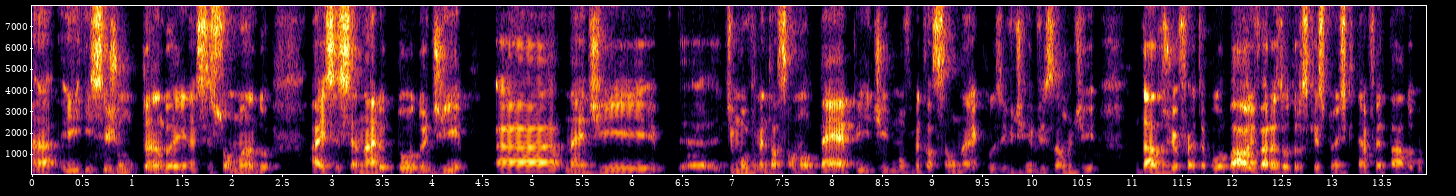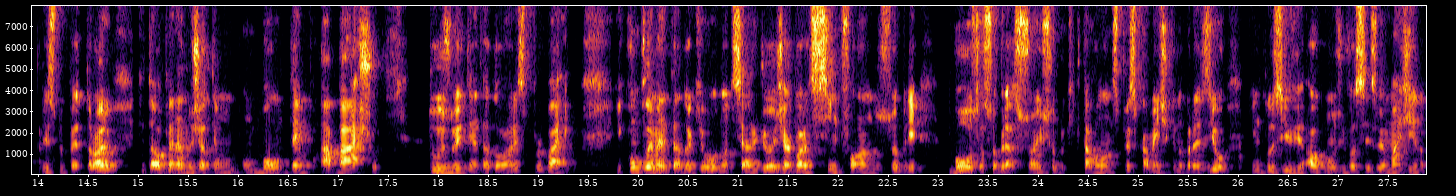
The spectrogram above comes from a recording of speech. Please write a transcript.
uh, e, e, se juntando aí, né, se somando a esse cenário todo de, uh, né, de, uh, de movimentação no OPEP, de movimentação, né, inclusive de revisão de dados de oferta global e várias outras questões que têm afetado o preço do petróleo, que está operando já tem um, um bom tempo abaixo dos 80 dólares por barril. E complementando aqui o noticiário de hoje, agora sim falando sobre bolsa, sobre ações, sobre o que está rolando especificamente aqui no Brasil, inclusive alguns de vocês, eu imagino,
